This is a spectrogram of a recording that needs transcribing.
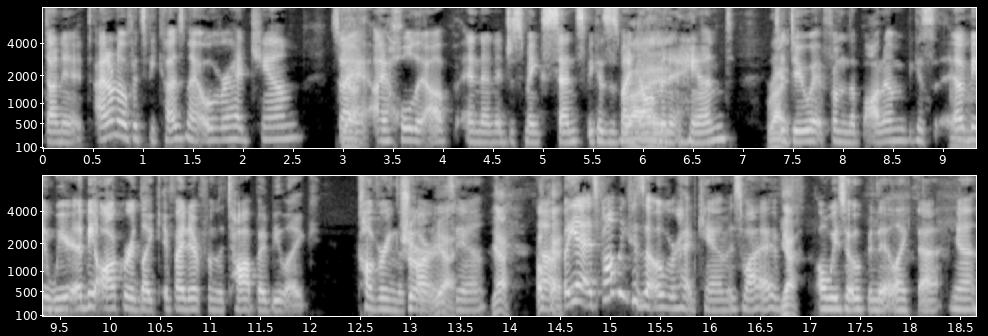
done it. I don't know if it's because my overhead cam. So Yeah. I, I hold it up and then it just makes sense because it's my Right. dominant hand. to do it from the bottom because that'd be Mm. weird. It'd be awkward. Like if I did it from the top, I'd be like covering the Sure, cards. yeah. Yeah. Yeah. Uh, Okay. but yeah, it's probably because the overhead cam is why I've Yeah. always opened it like that. Yeah.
